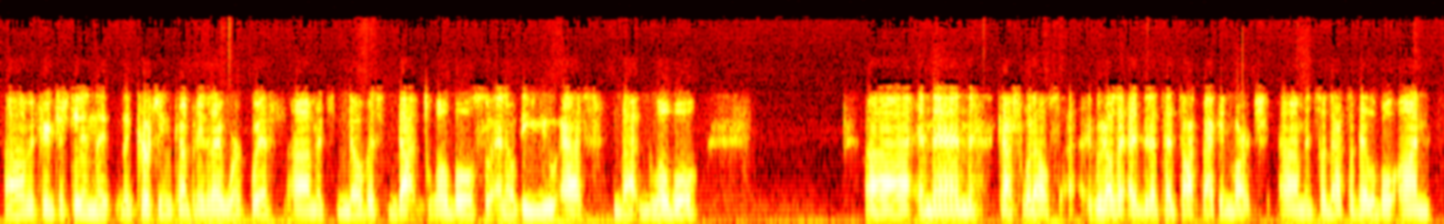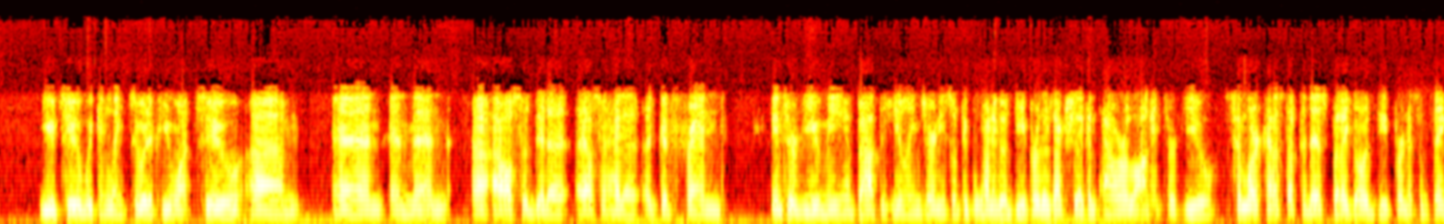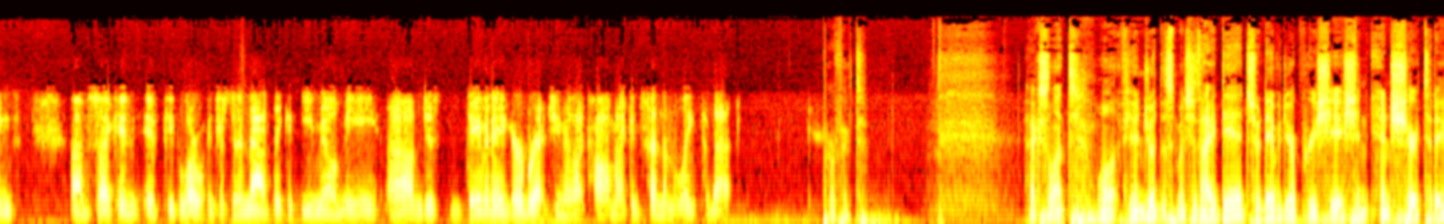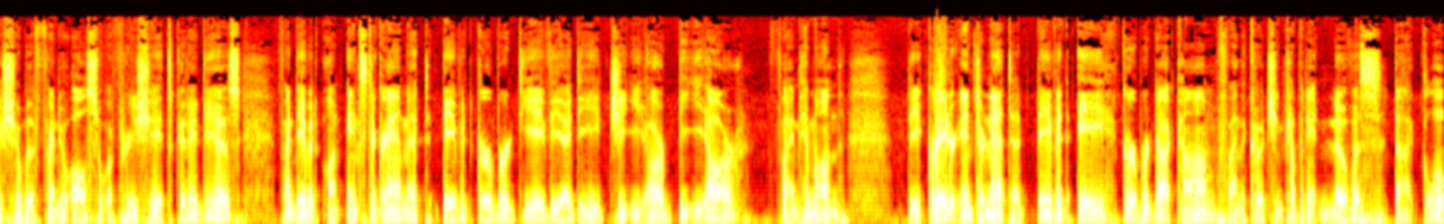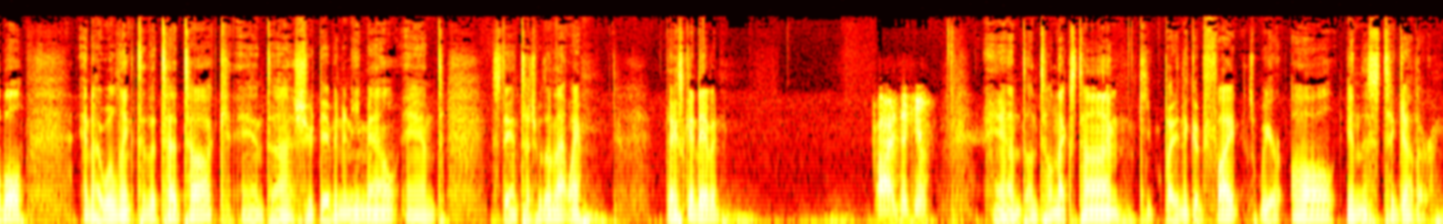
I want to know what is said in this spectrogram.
Um, if you're interested in the, the coaching company that I work with, um, it's novus.global. So N-O-V-U-S dot global. Uh, and then, gosh, what else? Uh, who knows? I, I, did a TED talk back in March, um, and so that's available on YouTube. We can link to it if you want to. Um, and and then uh, I also did a I also had a, a, good friend interview me about the healing journey. So people want to go deeper. There's actually like an hour long interview, similar kind of stuff to this, but I go deeper into some things. Um, so I can, if people are interested in that, they can email me um, just davidagerber at gmail.com and I can send them a link to that. Perfect. Excellent. Well, if you enjoyed this as much as I did, show David your appreciation and share today's show with a friend who also appreciates good ideas. Find David on Instagram at David Gerber, D A V I D G E R B E R. Find him on the greater internet at davidagerber.com. Find the coaching company at novus.global. And I will link to the TED Talk and uh, shoot David an email and stay in touch with him that way. Thanks again, David. All right. Thank you. And until next time, keep fighting the good fight. We are all in this together.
